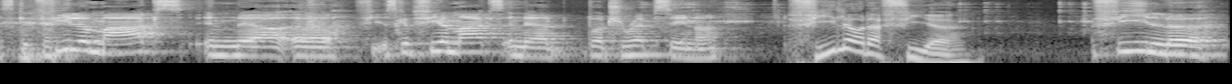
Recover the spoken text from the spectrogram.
Es gibt viele Marks in der, äh, es gibt viele Marks in der deutschen Rap-Szene. Viele oder vier? Viele.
